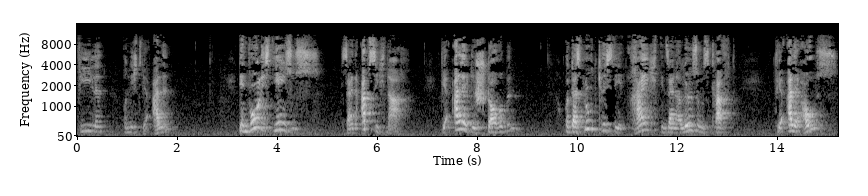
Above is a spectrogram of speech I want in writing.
viele und nicht für alle. Denn wohl ist Jesus seiner Absicht nach für alle gestorben und das Blut Christi reicht in seiner Lösungskraft für alle aus,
